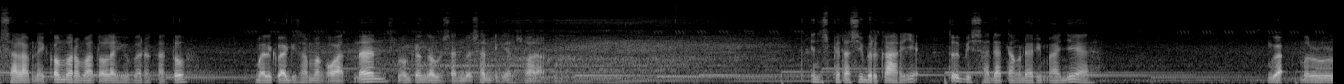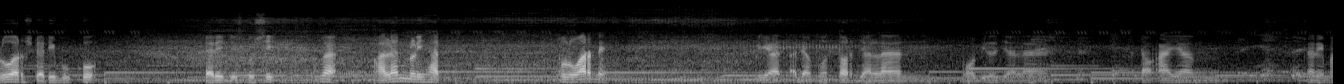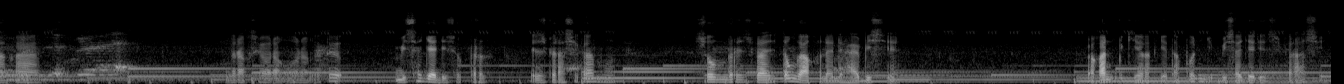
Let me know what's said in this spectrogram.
Assalamualaikum warahmatullahi wabarakatuh. Balik lagi sama Kewatnan Semoga nggak bosan-bosan dengar suaraku Inspirasi berkarya itu bisa datang dari mana ya? Nggak melulu harus dari buku Dari diskusi. Enggak, kalian melihat Keluar deh. Lihat ada motor jalan Mobil jalan Atau ayam Cari makan interaksi orang-orang itu bisa jadi super inspirasi kamu. Sumber inspirasi itu nggak akan ada habisnya. Bahkan pikiran kita pun bisa jadi inspirasi.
